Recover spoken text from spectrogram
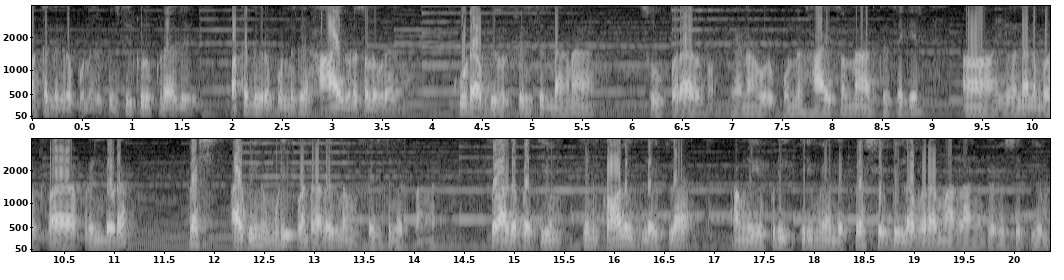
பக்கத்தில் இருக்கிற பொண்ணுக்கு பென்சில் கொடுக்கக்கூடாது பக்கத்தில் இருக்கிற பொண்ணுக்கு ஹாய் கூட சொல்லக்கூடாதுங்க. கூட அப்படி ஒரு ஃப்ரெண்ட்ஸ் இருந்தாங்கன்னா சூப்பராக இருக்கும். ஏன்னா ஒரு பொண்ணு ஹாய் சொன்னால் அடுத்த செகண்ட் ஆ இவன் தான் நம்ம ஃப்ரெண்டோட க்ரஷ் அப்படின்னு முடிவு பண்ணுற அளவுக்கு நம்ம ஃப்ரெண்ட்ஸுங்க இருப்பாங்க. ஸோ அதை பற்றியும் தென் காலேஜ் லைஃப்பில் அவங்க எப்படி திரும்பி அந்த க்ரஷ் எப்படி லவ்வராக மாறுறாங்கன்ற விஷயத்தையும்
